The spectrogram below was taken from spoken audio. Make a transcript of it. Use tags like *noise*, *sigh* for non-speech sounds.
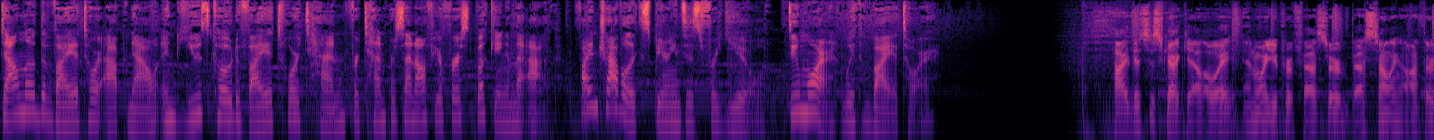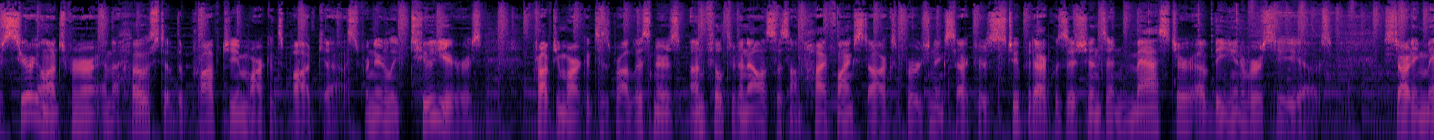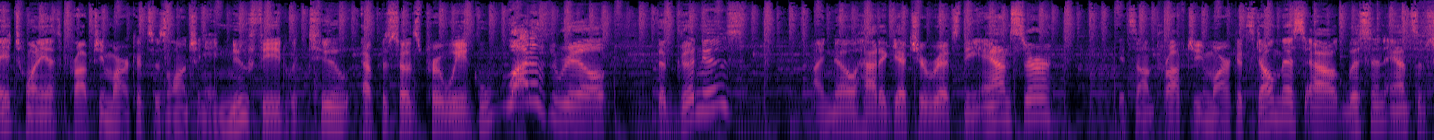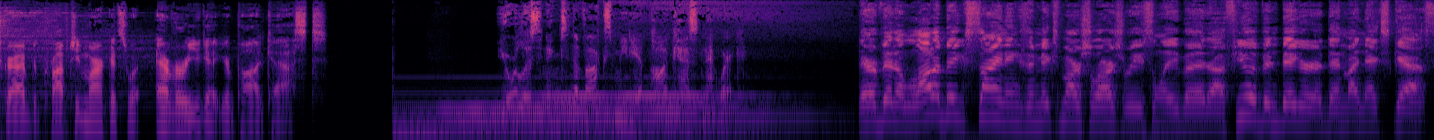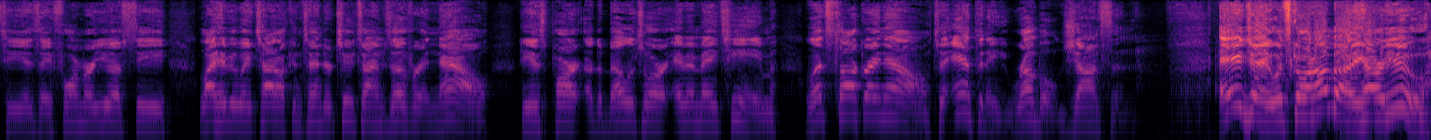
Download the Viator app now and use code Viator10 for 10% off your first booking in the app. Find travel experiences for you. Do more with Viator. Hi, this is Scott Galloway, NYU professor, best-selling author, serial entrepreneur, and the host of the Prop G Markets podcast. For nearly two years, Prop G Markets has brought listeners unfiltered analysis on high-flying stocks, burgeoning sectors, stupid acquisitions, and master of the universe CEOs. Starting May 20th, Prop G Markets is launching a new feed with two episodes per week. What a thrill! The good news? I know how to get you rich. The answer? It's on Prop G Markets. Don't miss out. Listen and subscribe to Prop G Markets wherever you get your podcasts. You're listening to the Vox Media Podcast Network. There have been a lot of big signings in mixed martial arts recently, but a few have been bigger than my next guest. He is a former UFC light heavyweight title contender two times over, and now he is part of the Bellator MMA team. Let's talk right now to Anthony Rumble Johnson. AJ, what's going on, buddy? How are you?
